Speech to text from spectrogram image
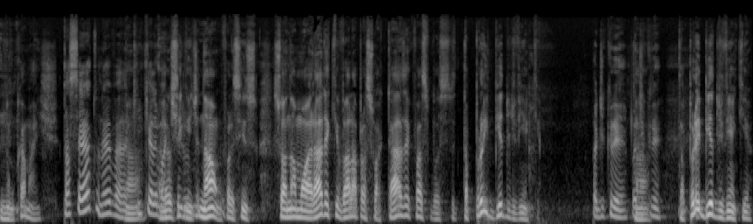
nunca mais. Tá certo, né, velho? Não. Quem quer levar é o seguinte, não, falei assim, sua namorada que vá lá para sua casa, que faça você tá proibido de vir aqui. Pode crer, pode Tá? crer. Tá proibido de vir aqui.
